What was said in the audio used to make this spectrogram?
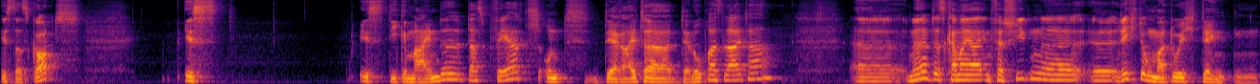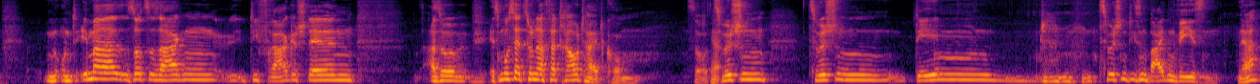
Ist das Gott? Ist, ist die Gemeinde das Pferd und der Reiter der Lobpreisleiter? Äh, ne, das kann man ja in verschiedene äh, Richtungen mal durchdenken und immer sozusagen die Frage stellen, also es muss ja zu einer Vertrautheit kommen. So, ja. zwischen, zwischen dem, zwischen diesen beiden Wesen, ja,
